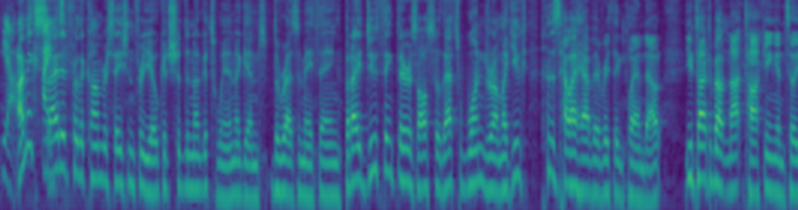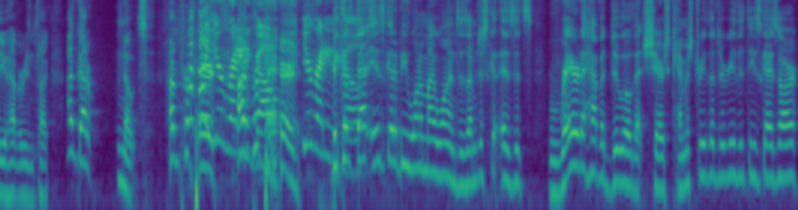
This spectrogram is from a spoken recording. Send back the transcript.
Yeah. I'm hyped. excited for the conversation for Jokic should the Nuggets win. Again, the resume thing. But I do think there's also that's one drum. Like you this is how I have everything planned out. You talked about not talking until you have a reason to talk. I've got notes. I'm prepared. You're ready I'm to go. prepared. You're ready to because go. that is going to be one of my ones. Is I'm just go- is it's rare to have a duo that shares chemistry the degree that these guys are.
